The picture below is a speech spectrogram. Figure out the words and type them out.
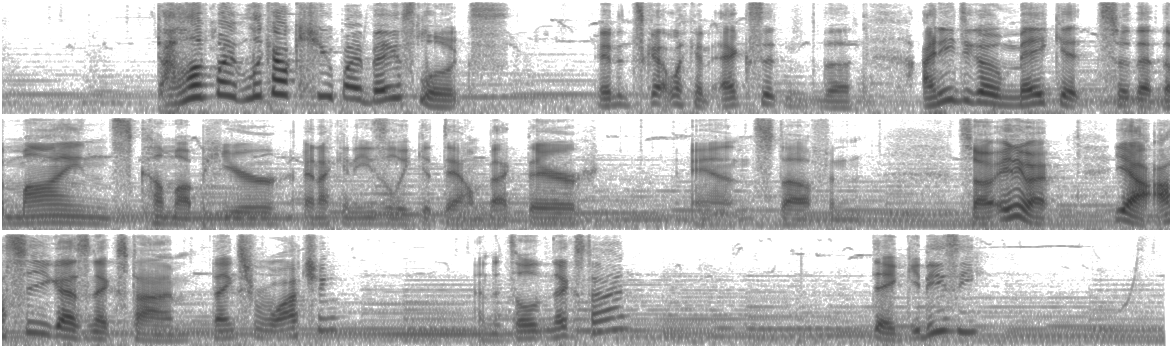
I love my look how cute my base looks. And it's got like an exit. The I need to go make it so that the mines come up here and I can easily get down back there and stuff. And so anyway, yeah, I'll see you guys next time. Thanks for watching. And until next time, take it easy.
